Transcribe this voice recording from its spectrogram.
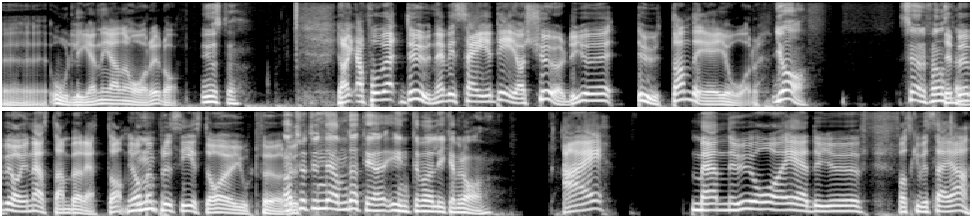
eh, odlingen i januari då. Just det. Ja, jag får väl, du, när vi säger det. Jag körde ju utan det i år. Ja. Söderfönster. Det behöver jag ju nästan berätta om. Ja, mm. men precis. Det har jag gjort förut. Jag tror att du nämnde att det inte var lika bra. Nej. Men nu är det ju, vad ska vi säga,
